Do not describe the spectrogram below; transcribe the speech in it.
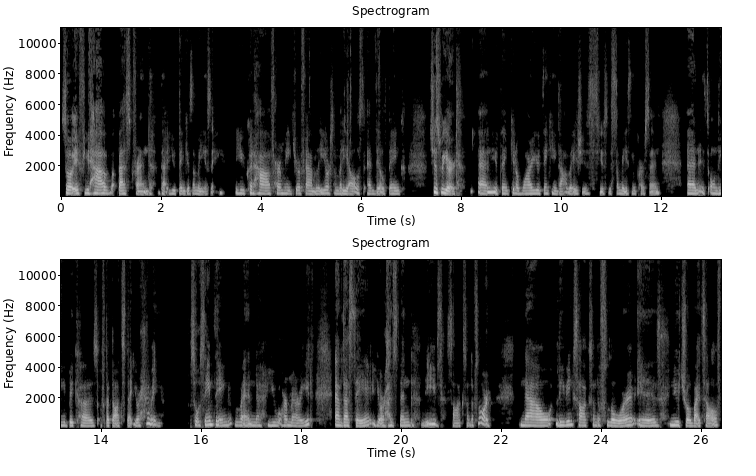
So if you have a best friend that you think is amazing, you could have her meet your family or somebody else and they'll think she's weird. And you think, you know, why are you thinking that way? She's she's this amazing person. And it's only because of the thoughts that you're having. So, same thing when you are married, and let's say your husband leaves socks on the floor. Now, leaving socks on the floor is neutral by itself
